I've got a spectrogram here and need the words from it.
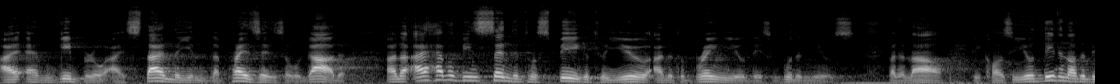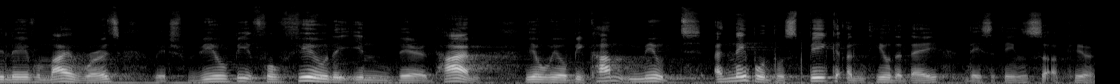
I am Gabriel. I stand in the presence of God, and I have been sent to speak to you and to bring you this good news. But now, because you did not believe my words, which will be fulfilled in their time, you will become mute, unable to speak until the day these things occur.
